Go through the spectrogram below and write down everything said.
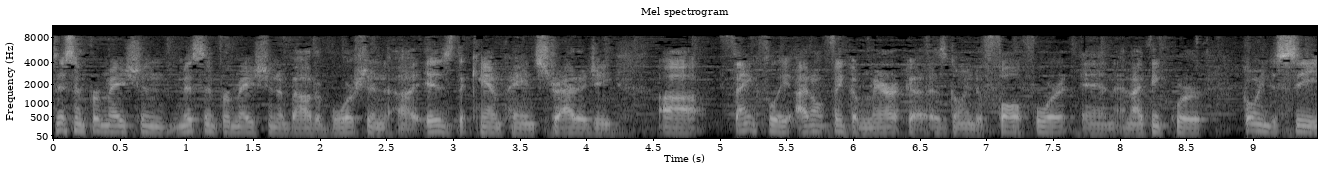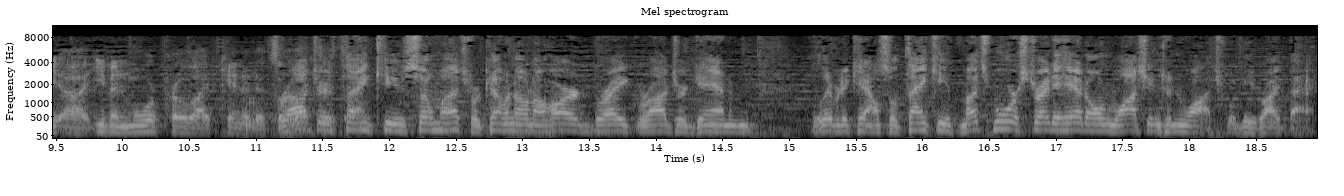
disinformation, misinformation about abortion uh, is the campaign strategy. Uh, thankfully, I don't think America is going to fall for it. And, and I think we're going to see uh, even more pro-life candidates. Roger, elected. thank you so much. We're coming on a hard break. Roger Gannam, Liberty Counsel, thank you. Much more straight ahead on Washington Watch. We'll be right back.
